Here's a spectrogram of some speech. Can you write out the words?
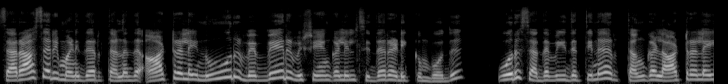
சராசரி மனிதர் தனது ஆற்றலை நூறு வெவ்வேறு விஷயங்களில் சிதறடிக்கும்போது ஒரு சதவீதத்தினர் தங்கள் ஆற்றலை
